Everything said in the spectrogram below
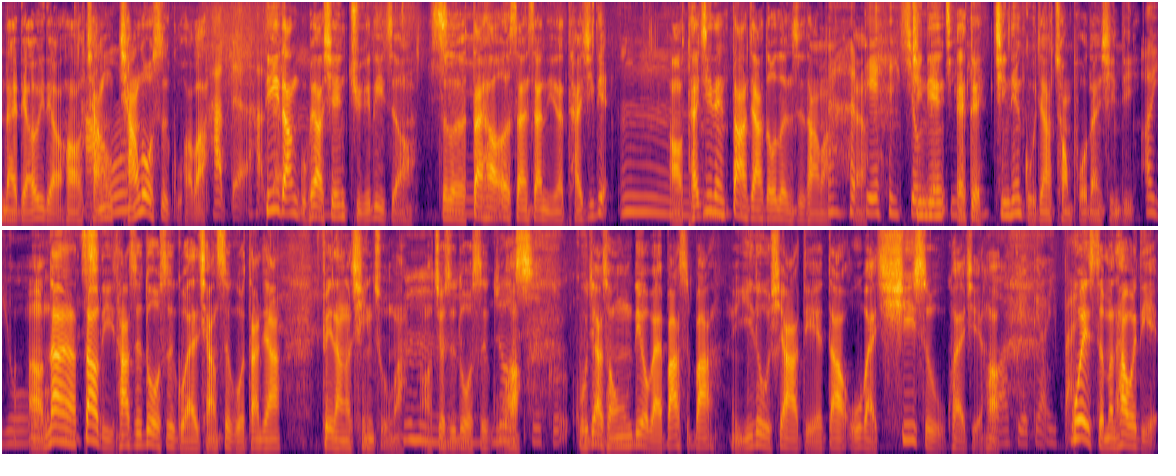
来聊一聊哈，强强弱势股，好不好？好的，好的。第一档股票先举个例子啊，这个代号二三三零的台积电。嗯。好，台积电大家都认识它嘛？跌很凶。今天哎，对，今天股价创破断新低。哎呦。啊，那到底它是弱势股还是强势股？大家非常的清楚嘛。哦，就是弱势股哈。弱势股。股价从六百八十八一路下跌到五百七十五块钱哈。跌掉一百。为什么它会跌？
